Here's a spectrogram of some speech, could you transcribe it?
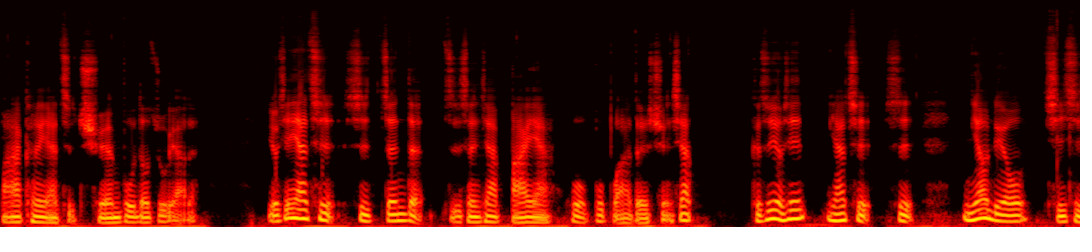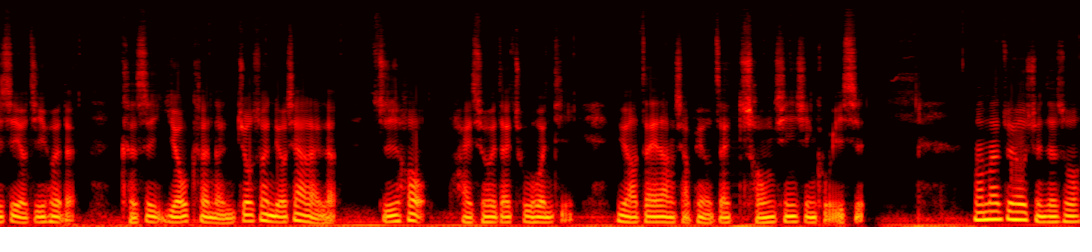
八颗牙齿全部都蛀牙了。有些牙齿是真的只剩下拔牙或不拔的选项，可是有些牙齿是你要留其实是有机会的，可是有可能就算留下来了之后。还是会再出问题，又要再让小朋友再重新辛苦一次。妈妈最后选择说，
